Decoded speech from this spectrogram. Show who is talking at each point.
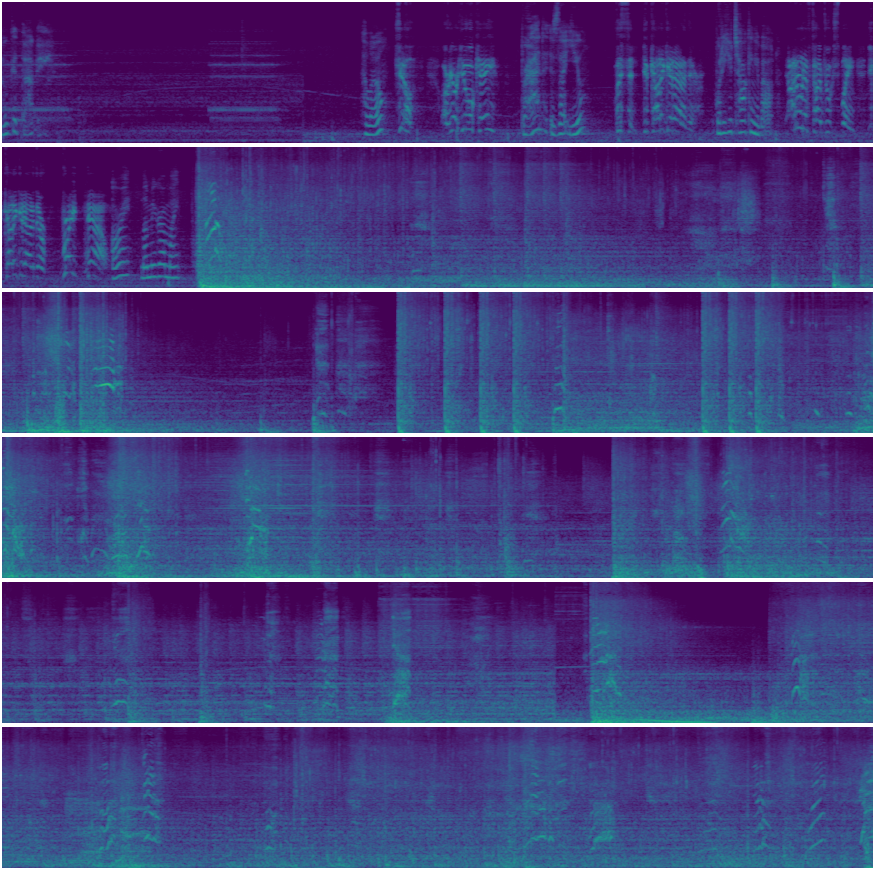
Speaker 1: Who could that be? Hello?
Speaker 2: Jill, are, are you okay?
Speaker 1: Brad, is that you?
Speaker 2: Listen, you gotta get out of there.
Speaker 1: What are you talking about?
Speaker 2: I don't have time to explain. You gotta get out of there right now.
Speaker 1: All right, let me grab my. You're
Speaker 3: Careful.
